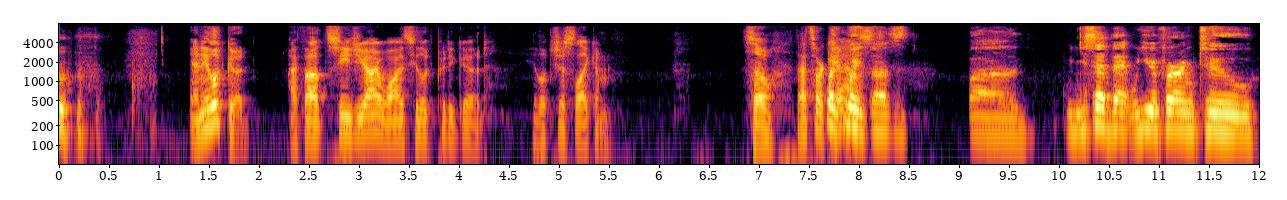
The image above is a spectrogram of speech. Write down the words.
and he looked good. I thought CGI wise he looked pretty good. He looked just like him. So that's our Wait, cast. wait. Uh, uh, when you said that, were you referring to?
